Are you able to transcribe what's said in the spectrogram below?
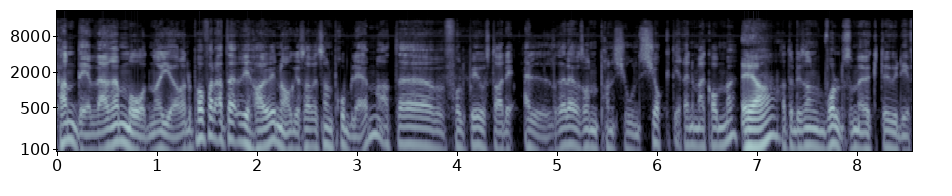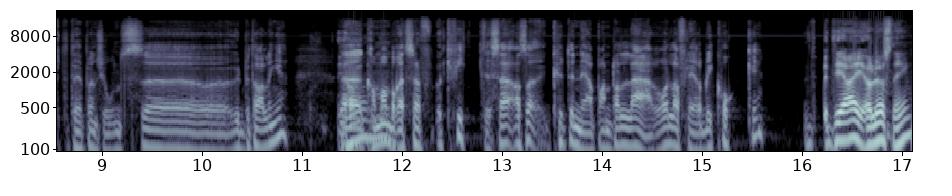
Kan det være måten å gjøre det på? For det- vi har jo i Norge så har vi et sånt problem at eh, folk blir jo stadig eldre. Det er jo sånn pensjonssjokk de regner med kommer. Ja. At det blir sånn voldsomt økte utgifter til pensjonsutbetalinger. Eh, Kan man bare rett og slett kvitte seg, altså kutte ned på antall lærere og la flere bli kokke? Det er en løsning.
